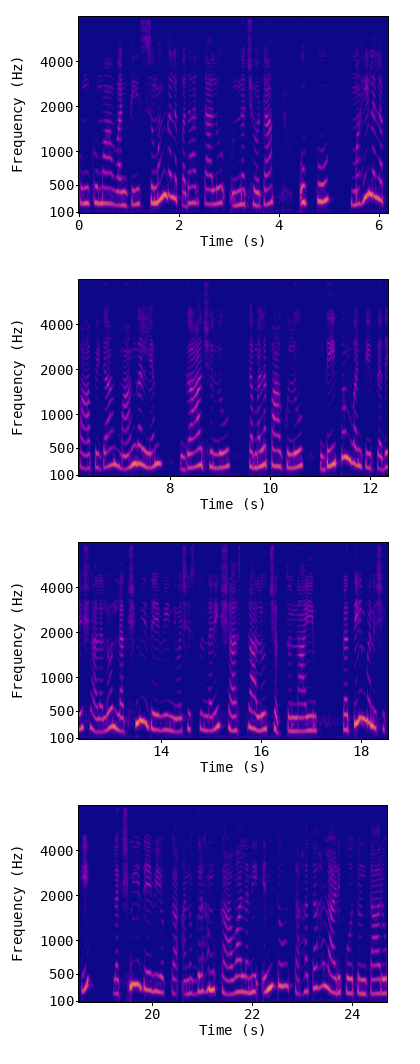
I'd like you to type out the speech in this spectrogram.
కుంకుమ వంటి సుమంగళ పదార్థాలు ఉన్న చోట ఉప్పు మహిళల పాపిట మాంగల్యం గాజులు తమలపాకులు దీపం వంటి ప్రదేశాలలో లక్ష్మీదేవి నివసిస్తుందని శాస్త్రాలు చెప్తున్నాయి. ప్రతి మనిషికి లక్ష్మీదేవి యొక్క అనుగ్రహం కావాలని ఎంతో తహతహలాడిపోతుంటారు.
